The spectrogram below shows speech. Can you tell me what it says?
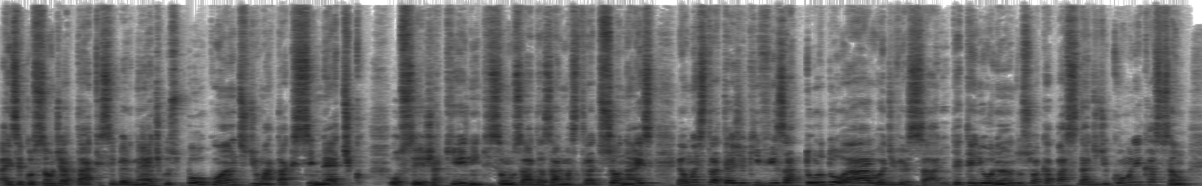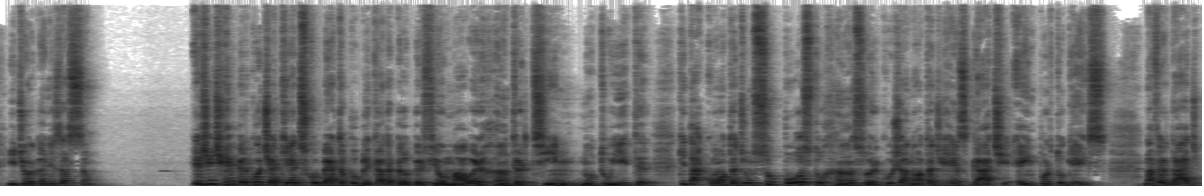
A execução de ataques cibernéticos pouco antes de um ataque cinético, ou seja, aquele em que são usadas armas tradicionais, é uma estratégia que visa atordoar o adversário, deteriorando sua capacidade de comunicação e de organização. E a gente repercute aqui a descoberta publicada pelo perfil Malware Hunter Team no Twitter, que dá conta de um suposto ransomware cuja nota de resgate é em português. Na verdade,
